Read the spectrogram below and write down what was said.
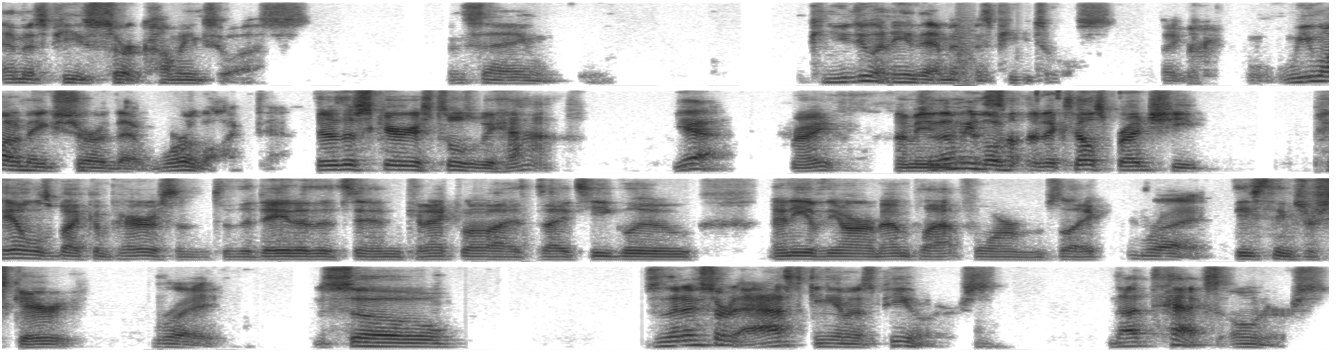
MSPs start coming to us and saying, can you do any of the MSP tools? Like, we want to make sure that we're locked in. They're the scariest tools we have. Yeah. right? I mean, then we look- an Excel spreadsheet pales by comparison to the data that's in ConnectWise, IT Glue, any of the RMM platforms. Like Right. these things are scary. Right. So, so then I started asking MSP owners, not techs, owners.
